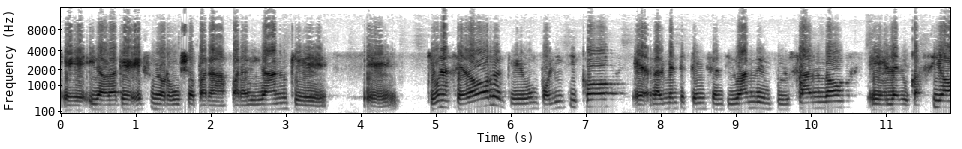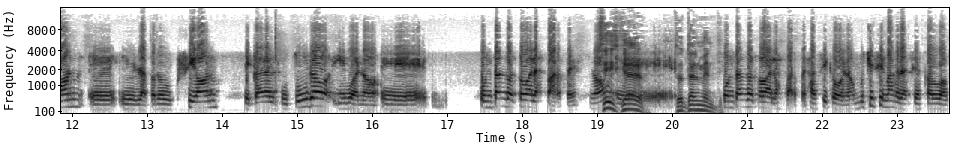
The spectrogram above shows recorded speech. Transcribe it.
eh, y la verdad que es un orgullo para, para Vigán que, eh, que un hacedor, que un político eh, realmente esté incentivando, impulsando eh, la educación, eh, la producción de cara al futuro y bueno, eh, juntando a todas las partes, ¿no? Sí, claro, Eh, totalmente. juntando a todas las partes. Así que bueno, muchísimas gracias, Carlos.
